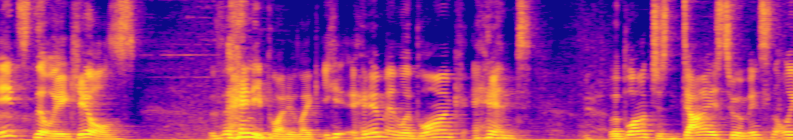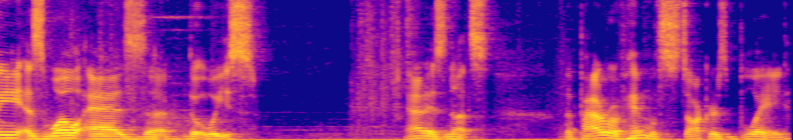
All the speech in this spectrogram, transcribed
instantly kills anybody. Like him and LeBlanc and LeBlanc just dies to him instantly as well as uh, the Elise. That is nuts. The power of him with Stalker's Blade.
